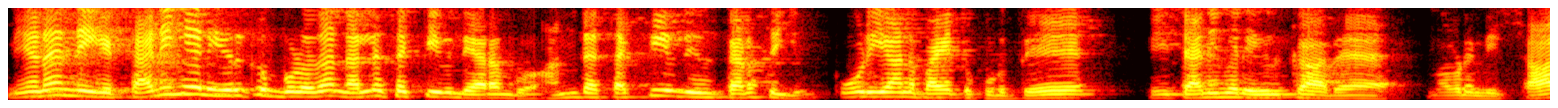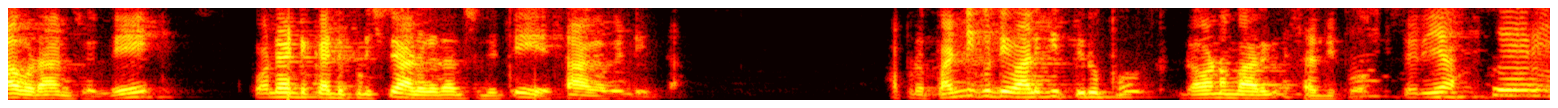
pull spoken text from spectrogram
ஏன்னா நீங்க தனிமையில இருக்கும் பொழுதுதான் நல்ல சக்தி வந்து இறங்கும். அந்த சக்தி வந்து இது தடை செய்யும். போலியான பயத்தை கொடுத்து நீ தனிமையில இருக்காத அவனை நீ சாவுடான்னு சொல்லி கொண்டாட்டி கண்டுபிடிச்சிட்டு அழுகுதான்னு சொல்லிட்டு சாக வேண்டியதுதான். அப்படி பன்னிக்குட்டி வாழ்க்கை திருப்போம். கவனமா இருக்கு சந்திப்போம். சரியா? சரி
